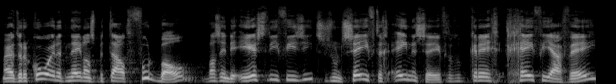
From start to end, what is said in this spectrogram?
Maar het record in het Nederlands betaald voetbal was in de eerste divisie, het seizoen 70-71. Toen kreeg GVAV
